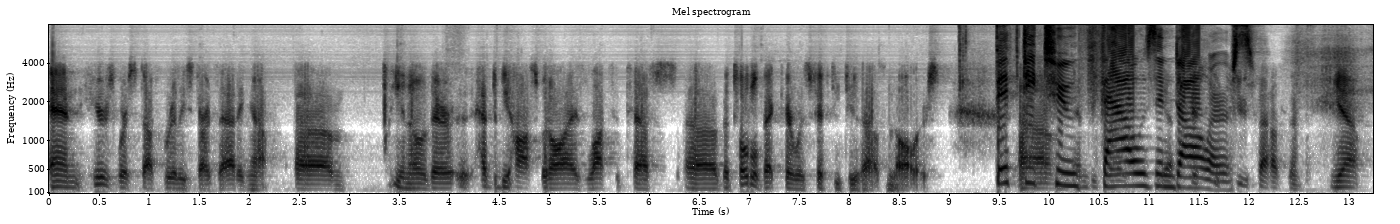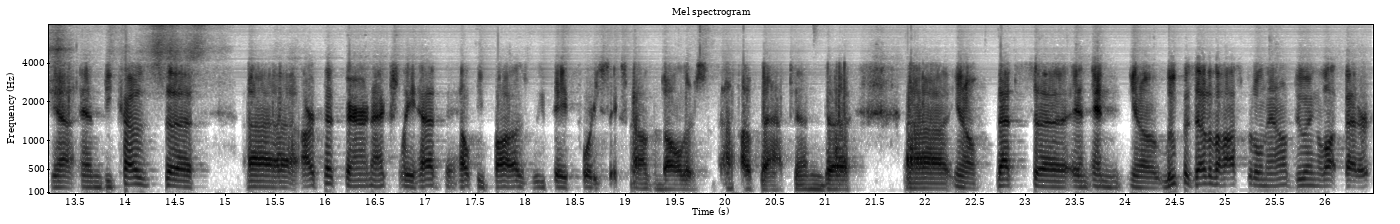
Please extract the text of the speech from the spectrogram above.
And here's where stuff really starts adding up. Um, you know, there had to be hospitalized, lots of tests. Uh, the total vet care was fifty-two thousand dollars. Fifty-two thousand dollars. Thousand. Yeah, yeah, and because uh, uh, our pet parent actually had the healthy paws, we paid forty-six thousand dollars of that, and uh, uh, you know that's uh, and and you know Lupa's out of the hospital now, doing a lot better.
